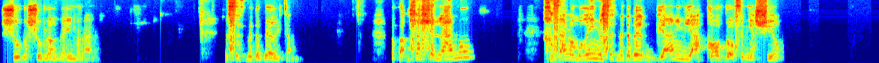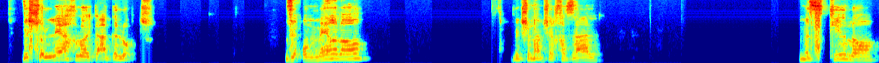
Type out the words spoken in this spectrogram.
שוב ושוב לרגעים הללו. יוסף מדבר איתם. בפרשה שלנו, חז"ל אומרים, יוסף מדבר גם עם יעקב באופן ישיר, ושולח לו את העגלות, ואומר לו, בלשונם של חז"ל, מזכיר לו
